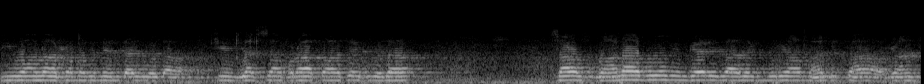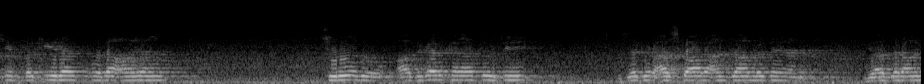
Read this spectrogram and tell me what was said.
دیوانا رمض نندر ودا چین جسا خرافات ایک ودا ساز گانا بو من غیر ذالک مریا محل تہا یہاں چین بکیرت ودا آیا۔ سرود و آدگر کنا تو تھی، ذکر اذکار انجام دیں یا دران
